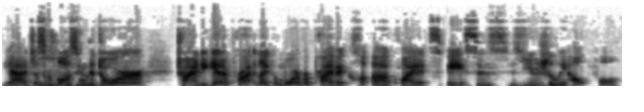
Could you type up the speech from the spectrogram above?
yeah. Just mm. closing the door, trying to get a pri- like a more of a private, uh, quiet space is is usually helpful.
